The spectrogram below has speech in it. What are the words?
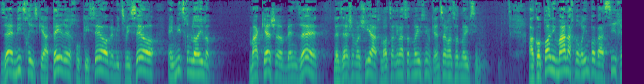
זה נצחיס, כי התרא, חוקי שאו ומצווי שאו, הם נצחים לא אילום. מה הקשר בין זה לזה שמשיח לא צריך לעשות מייסים, כן צריך לעשות מייסים? הקופונים, מה אנחנו רואים פה בשיחה,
